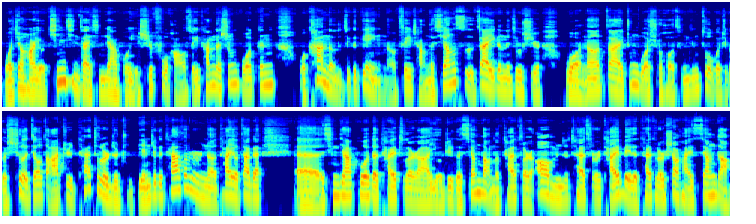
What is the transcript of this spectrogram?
我正好有亲戚在新加坡，也是富豪，所以他们的生活跟我看到的这个电影呢非常的相似。再一个呢，就是我呢在中国时候曾经做过这个社交杂志《Tatler》的主编。这个《Tatler》呢，它有大概呃新加坡的《Tatler》啊，有这个香港的《Tatler》、澳门的《Tatler》、台北的《Tatler》、上海、香港，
